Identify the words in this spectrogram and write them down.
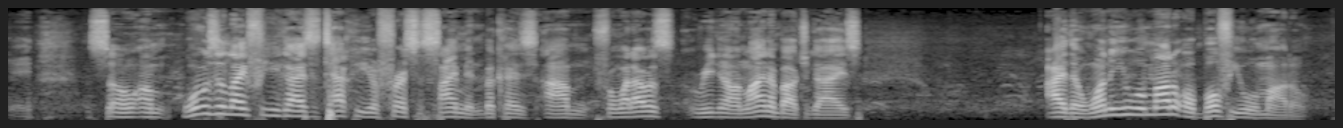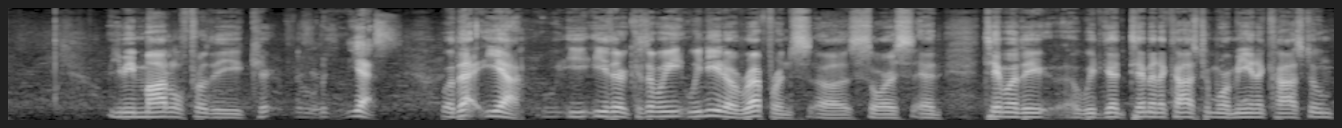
Okay. So, um, what was it like for you guys to tackle your first assignment? Because um, from what I was reading online about you guys, either one of you will model or both of you will model. You mean model for the Yes. Well, that yeah, either because we, we need a reference uh, source, and Tim would uh, we'd get Tim in a costume or me in a costume,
